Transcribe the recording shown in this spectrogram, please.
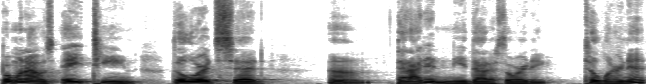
But when I was 18, the Lord said um, that I didn't need that authority to learn it.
